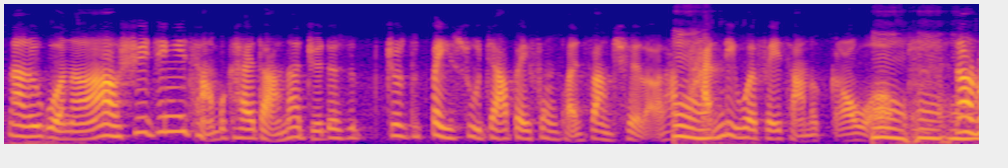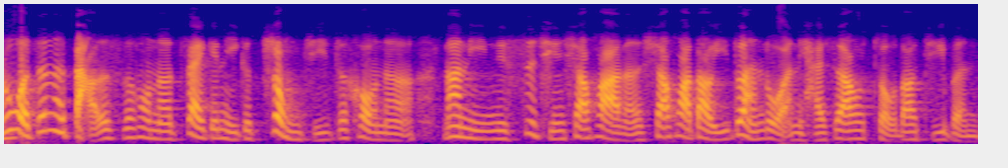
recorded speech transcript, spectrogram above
那如果呢啊虚惊一场不开打，那绝对是就是倍数加倍奉还上去了，它弹力会非常的高哦。嗯嗯。那如果真的打的时候呢，再给你一个重击之后呢，那你你事情消化呢，消化到一段落，你还是要走到基本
